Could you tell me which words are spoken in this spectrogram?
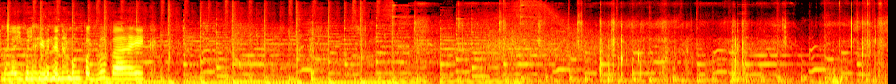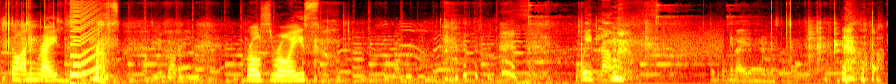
Malayo-layo na namang pagbabike. Ito ang aming ride. BMW. Rolls Royce. Wait lang. Hindi ko kinaya yung Hermes na bike.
